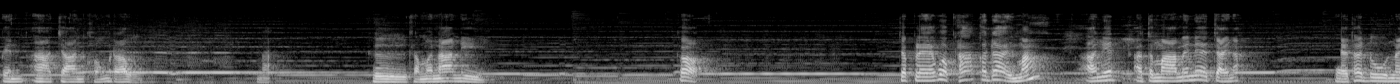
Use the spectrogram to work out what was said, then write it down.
เป็นอาจารย์ของเรานะ คือสมณะนี่ ก็ จะแปลว่าพระก็ได้มั้งอันนี้อาตมาไม่แน่ใจนะ แต่ถ้าดูใน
